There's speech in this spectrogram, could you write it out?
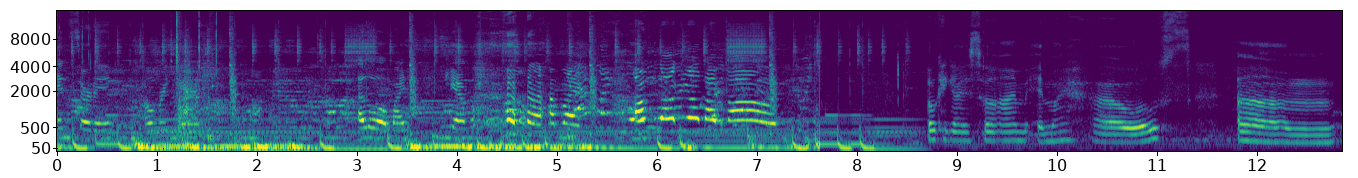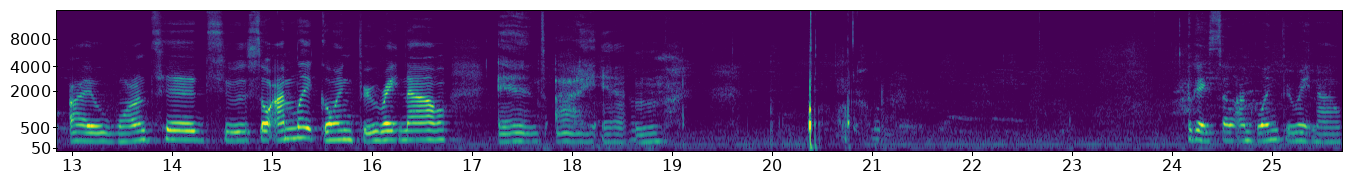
insert it over here. Hello, my camera. I'm like, I'm vlogging on my phone. Okay guys, so I'm in my house. Um, I wanted to, so I'm like going through right now and I am, okay, so I'm going through right now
